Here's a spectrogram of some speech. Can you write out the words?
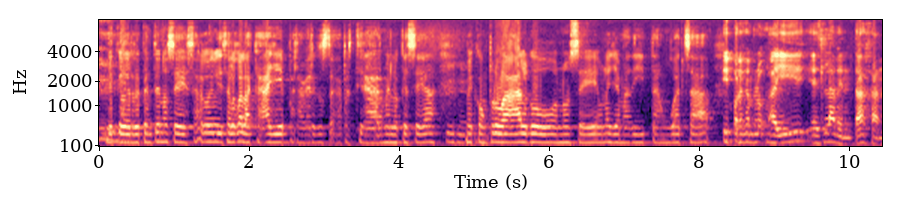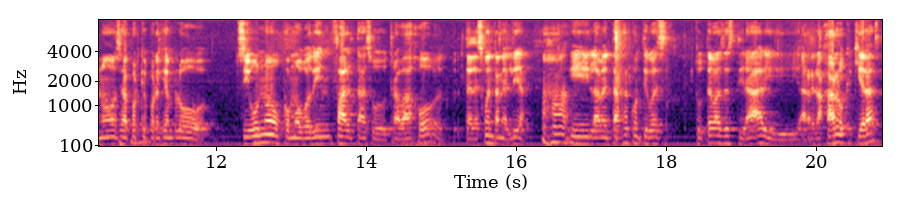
de que de repente, no sé, salgo y salgo a la calle para ver, o sea, para estirarme, lo que sea. Me compro algo, no sé, una llamadita, un WhatsApp. Y por ejemplo, ahí es la ventaja, ¿no? O sea, porque por ejemplo, si uno como Godín falta a su trabajo, te descuentan el día. Ajá. Y la ventaja contigo es, tú te vas a estirar y a relajar lo que quieras.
